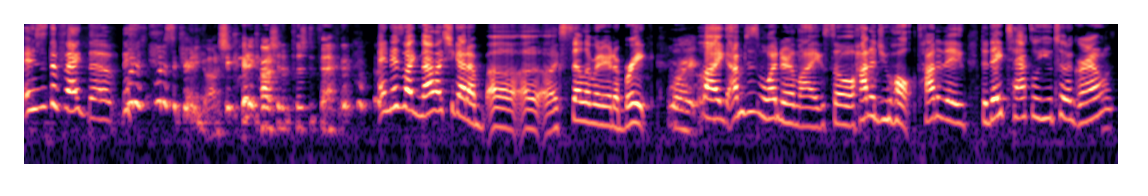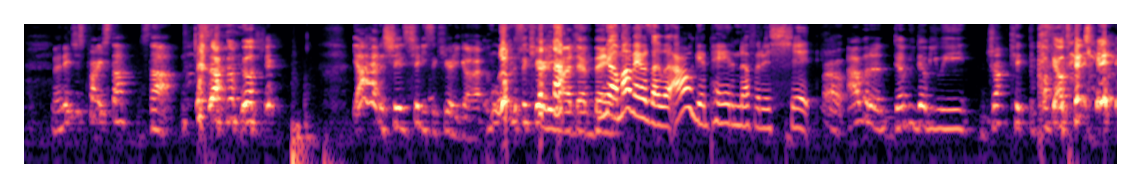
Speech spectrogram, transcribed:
It's just the fact of, What is, what is security guard? Security guard should have pushed the back. and it's like not like she got a, a, a, a accelerator to brake. right. Like I'm just wondering, like, so how did you halt? How did they did they tackle you to the ground? Man, they just probably stop. Stop. Stop the. Y'all had a shit, shitty security guard. Whoever the security guard that bank. No, my man was like, look, I don't get paid enough for this shit. Bro, I would have WWE drop kicked the fuck out that shit.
